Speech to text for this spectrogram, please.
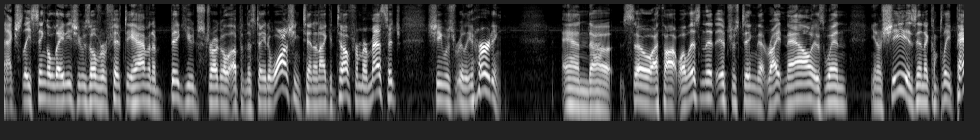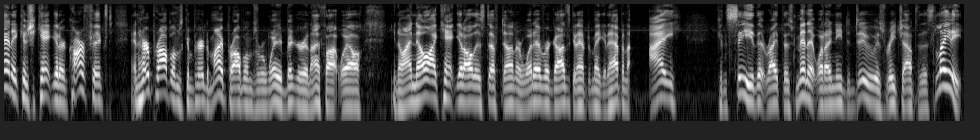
actually, single lady. She was over 50, having a big, huge struggle up in the state of Washington. And I could tell from her message she was really hurting. And uh, so I thought, well, isn't it interesting that right now is when you know, she is in a complete panic because she can't get her car fixed, and her problems compared to my problems were way bigger. And I thought, well, you know, I know I can't get all this stuff done or whatever. God's going to have to make it happen. I can see that right this minute, what I need to do is reach out to this lady.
